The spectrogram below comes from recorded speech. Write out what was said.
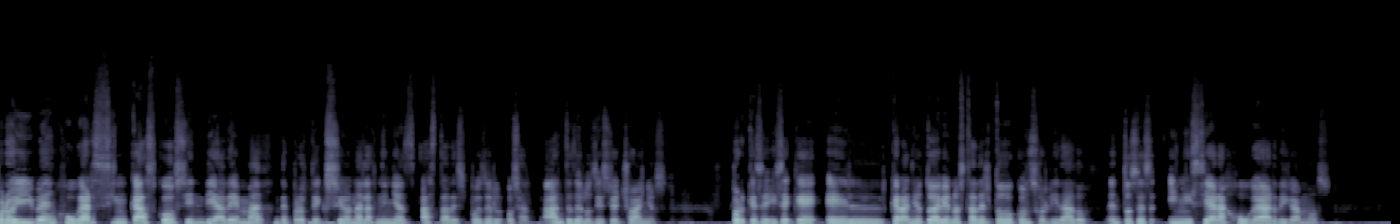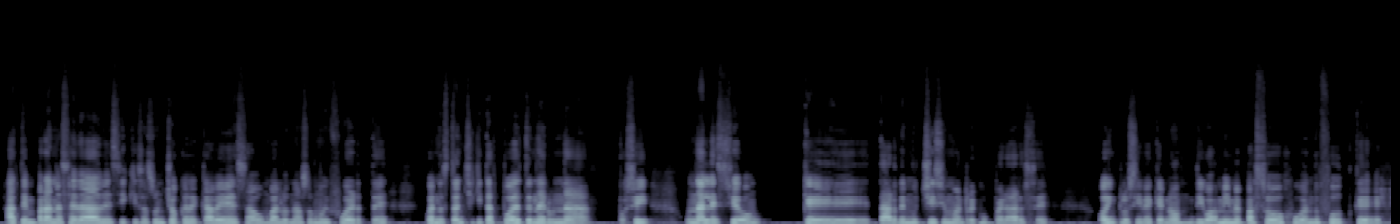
prohíben jugar sin casco o sin diadema de protección a las niñas hasta después de, o sea, antes de los 18 años porque se dice que el cráneo todavía no está del todo consolidado. Entonces, iniciar a jugar, digamos, a tempranas edades y quizás un choque de cabeza o un balonazo muy fuerte, cuando están chiquitas puede tener una, pues sí, una lesión que tarde muchísimo en recuperarse o inclusive que no. Digo, a mí me pasó jugando foot que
